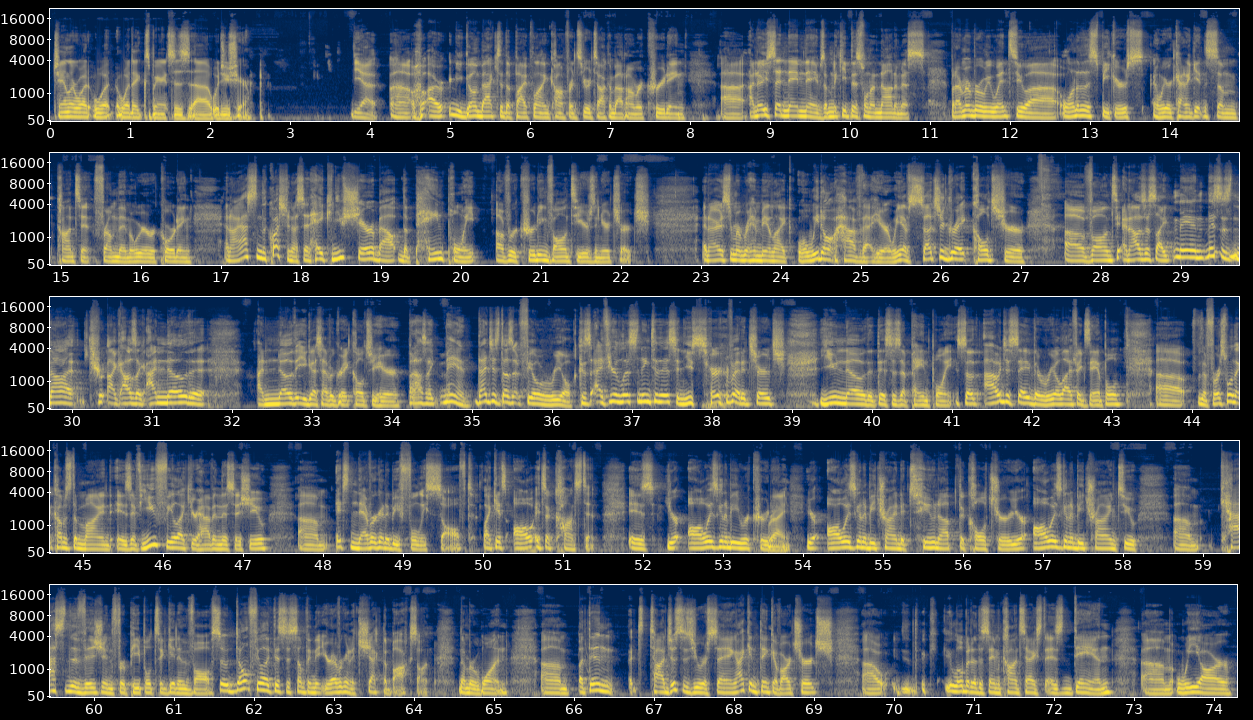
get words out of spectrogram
Chandler, what what what experiences uh, would you share? Yeah, uh, going back to the pipeline conference you were talking about on recruiting. Uh, I know you said name names. I'm going to keep this one anonymous, but I remember we went to uh, one of the speakers and we were kind of getting some content from them, and we were recording. And I asked them the question. I said, "Hey, can you share about the pain point of recruiting volunteers in your church?" And I just remember him being like, "Well, we don't have that here. We have such a great culture of volunteer." And I was just like, "Man, this is not true." Like, I was like, "I know that I know that you guys have a great culture here, but I was like, man, that just doesn't feel real. Because if you're listening to this and you serve at a church, you know that this is a pain point. So I would just say the real life example, uh, the first one that comes to mind is if you feel like you're having this issue, um, it's never going to be fully solved. Like it's all, it's a constant. Is you're always going to be recruiting. Right. You're always going to be trying to tune up the culture. You're always going to be trying to um, cast the vision for people to get involved. So don't feel like this is something that you're ever going to check the box on. Number one, um, but then Todd, just as you were saying, I can think of our church uh, a little bit of the same context as Dan. Um, we are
